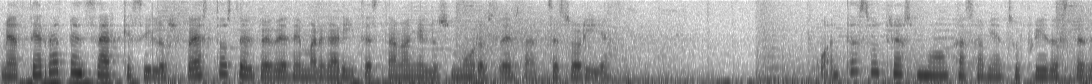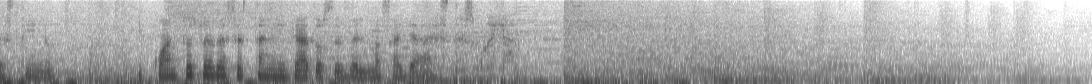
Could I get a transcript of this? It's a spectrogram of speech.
Me aterra pensar que si los restos del bebé de Margarita estaban en los muros de esa asesoría, ¿cuántas otras monjas habían sufrido este destino? ¿Y cuántos bebés están ligados desde el más allá a esta escuela?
